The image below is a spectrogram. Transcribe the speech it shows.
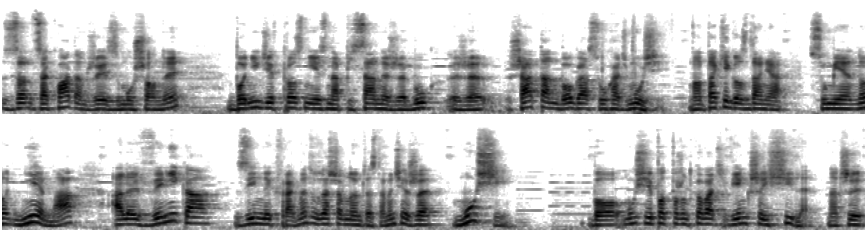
za, zakładam, że jest zmuszony, bo nigdzie wprost nie jest napisane, że Bóg, że szatan Boga słuchać musi. No, takiego zdania w sumie no, nie ma, ale wynika z innych fragmentów, zwłaszcza w Nowym Testamencie, że musi, bo musi się podporządkować większej sile. Znaczy,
